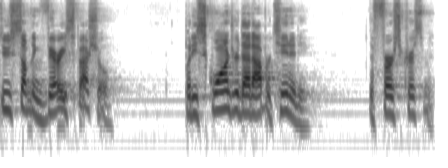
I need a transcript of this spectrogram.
do something very special, but he squandered that opportunity the first Christmas.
